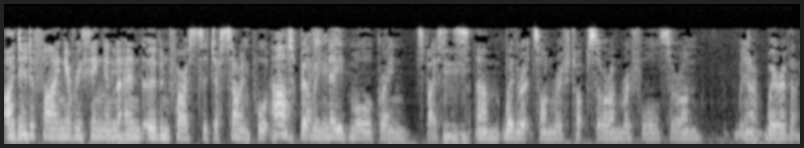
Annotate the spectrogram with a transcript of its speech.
identifying everything. And, and urban forests are just so important, Oh, but we yes. need more green spaces, um, whether it's on rooftops or on roof walls or on you know wherever.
